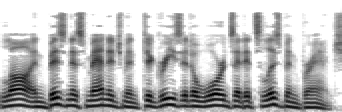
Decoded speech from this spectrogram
law and business management degrees it awards at its Lisbon branch.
